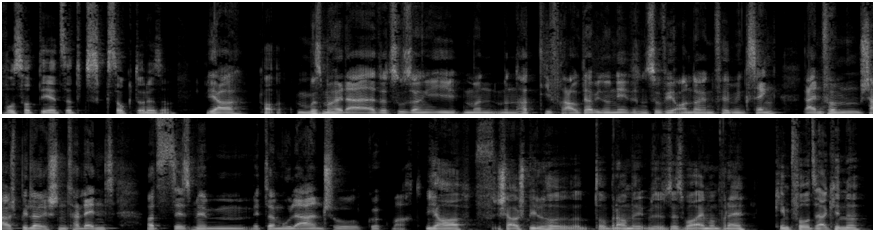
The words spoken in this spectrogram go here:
was hat der jetzt gesagt oder so. Ja, muss man halt auch dazu sagen, ich, man, man hat die Frau, glaube ich, noch nicht in so vielen anderen Filmen gesehen. Rein vom schauspielerischen Talent hat's das mit, mit der Mulan schon gut gemacht. Ja, Schauspiel, da brauchen wir, das war einwandfrei. Kämpfer hat's auch Kinder.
